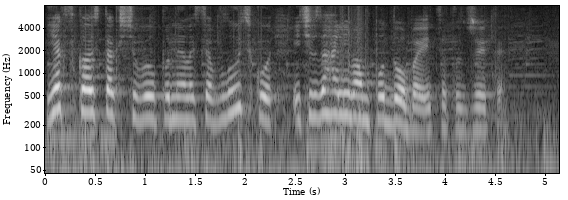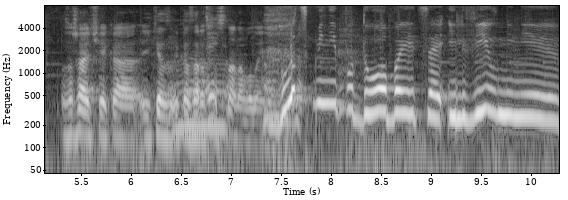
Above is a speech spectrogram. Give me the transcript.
Як склалось так, що ви опинилися в Луцьку, і чи взагалі вам подобається тут жити? Зважаючи, яка, яка, яка зараз весна на Волині. Луцьк мені подобається, і Львів мені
